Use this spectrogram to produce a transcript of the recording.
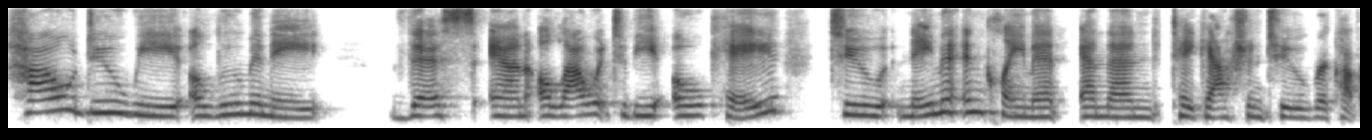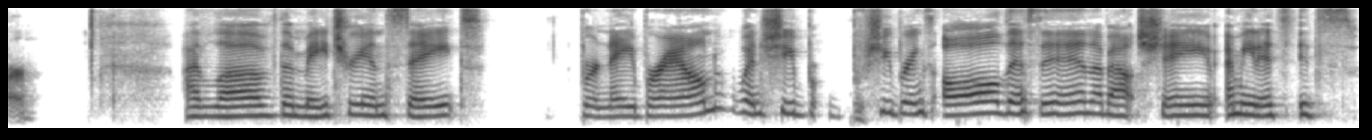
how do we illuminate this and allow it to be okay to name it and claim it and then take action to recover? I love the Matriarch saint Brene Brown when she she brings all this in about shame. I mean, it's it's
